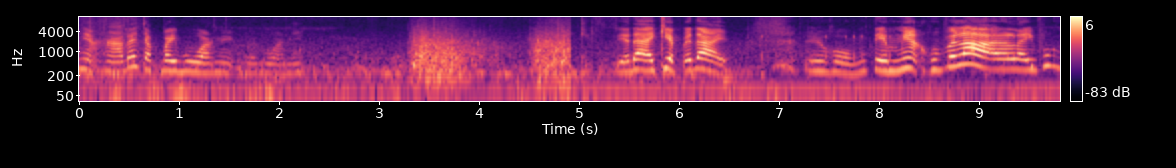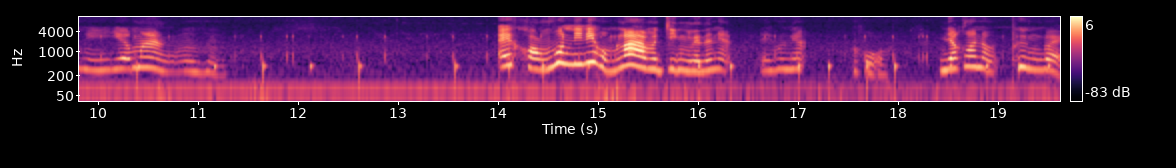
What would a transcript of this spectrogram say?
เนี่ยหาได้จากใบบัวนี่ใบบัวนี้เสียดายเก็บไม่ได้ ไอ้ของเต็มเนี่ยผมไปล่าอะไรพวกนี้เยอะมากอื้อหือไอของพวกนี้นี่ผมล่ามาจริงเลยนะเนี่ยไอพวกเนี้ยโอ้โหแล้วก็หน่อพึ่งด้วย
